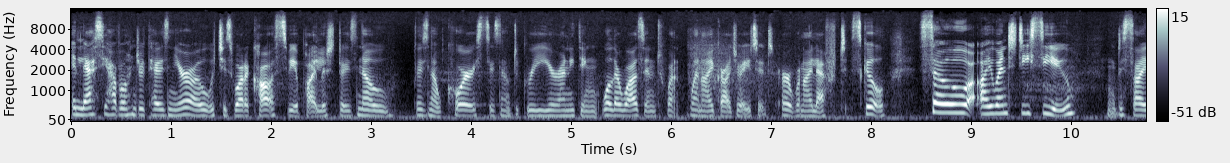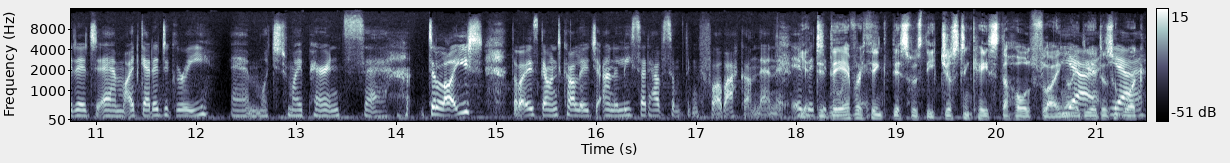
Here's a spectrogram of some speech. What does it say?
unless you have 100,000 euro, which is what it costs to be a pilot, there's no there's no course, there's no degree or anything. Well, there wasn't when, when I graduated or when I left school. So I went to DCU and decided um, I'd get a degree, um, much to my parents' uh, delight that I was going to college, and at least I'd have something to fall back on then. yeah, did they ever think this was the just in case the whole flying yeah, idea doesn't yeah. work,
